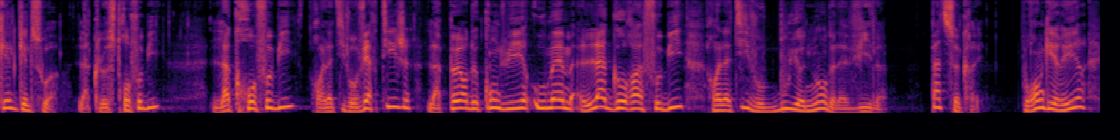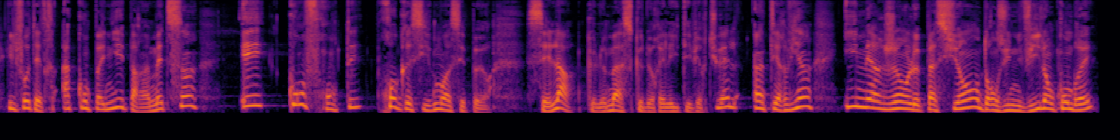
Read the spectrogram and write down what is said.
quelles qu'elles soient. La claustrophobie, l'acrophobie, relative au vertige, la peur de conduire, ou même l'agoraphobie, relative au bouillonnement de la ville. Pas de secret. Pour en guérir, il faut être accompagné par un médecin et confronté progressivement à ses peurs. C'est là que le masque de réalité virtuelle intervient, immergeant le patient dans une ville encombrée,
